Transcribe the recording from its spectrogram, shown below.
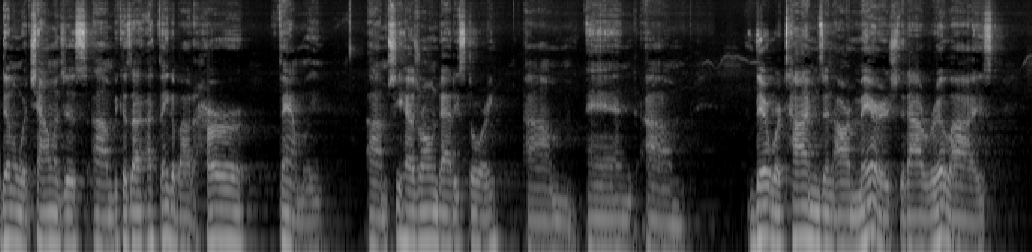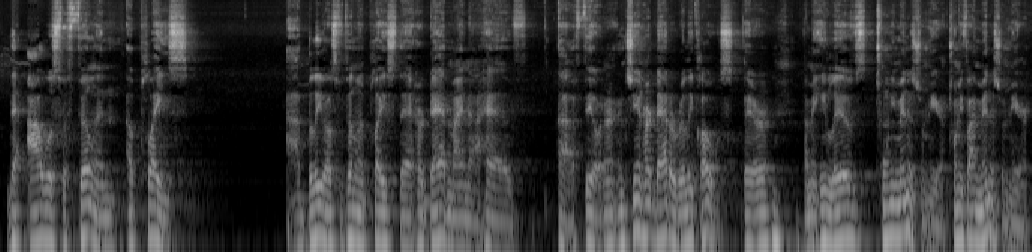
dealing with challenges um, because I, I think about her family um, she has her own daddy story. Um, and um, there were times in our marriage that I realized that I was fulfilling a place. I believe I was fulfilling a place that her dad might not have uh, filled. And she and her dad are really close. They're, I mean, he lives 20 minutes from here, 25 minutes from here.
